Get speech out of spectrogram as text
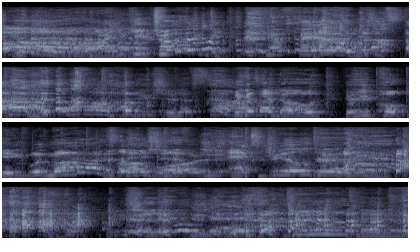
Oh! Why do you keep trying it? It kept failing. You should stop. Oh. You should have stopped. Because I know he'll be poking with my Then you should have. EX drilled her. you should have EX drilled her.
